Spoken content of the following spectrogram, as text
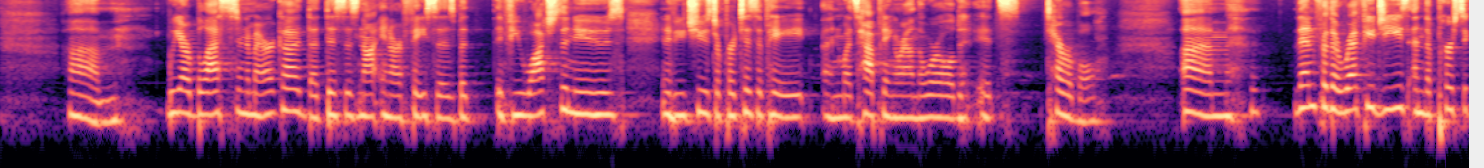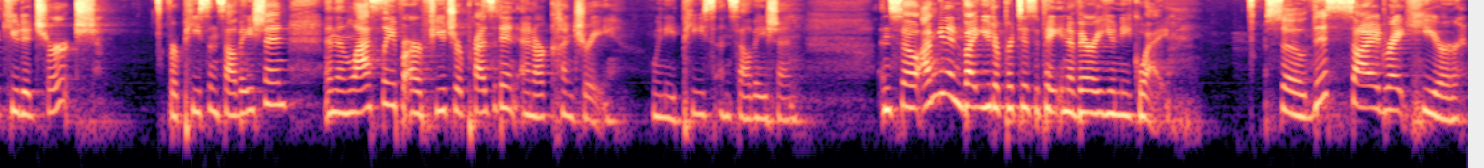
Um, we are blessed in America that this is not in our faces, but if you watch the news and if you choose to participate in what's happening around the world, it's terrible. Um, then for the refugees and the persecuted church, for peace and salvation, and then lastly for our future president and our country. We need peace and salvation. And so I'm going to invite you to participate in a very unique way. So, this side right here,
